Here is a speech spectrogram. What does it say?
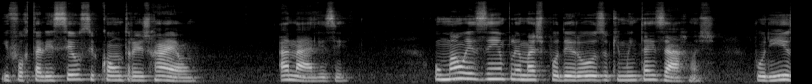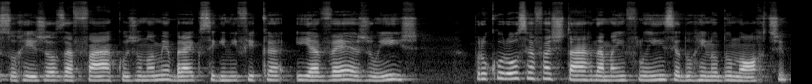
e fortaleceu-se contra Israel. Análise. O mau exemplo é mais poderoso que muitas armas. Por isso, o rei Josafá, cujo nome hebraico significa Yahvé, juiz, procurou se afastar da má influência do reino do norte,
